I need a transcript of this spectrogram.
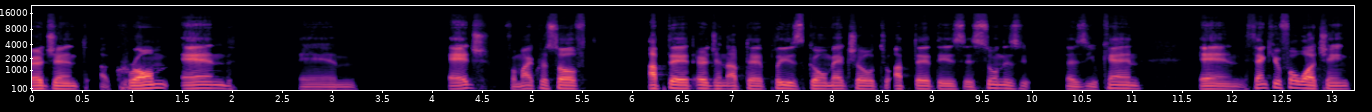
urgent uh, chrome and um, edge for microsoft update, urgent update. Please go make sure to update this as soon as you, as you can. And thank you for watching.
